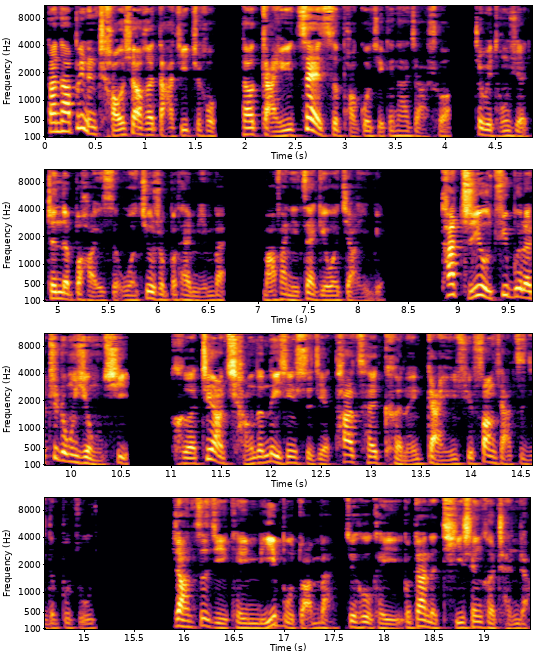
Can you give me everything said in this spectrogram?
当他被人嘲笑和打击之后，他要敢于再次跑过去跟他讲说：“这位同学，真的不好意思，我就是不太明白，麻烦你再给我讲一遍。”他只有具备了这种勇气和这样强的内心世界，他才可能敢于去放下自己的不足，让自己可以弥补短板，最后可以不断的提升和成长。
